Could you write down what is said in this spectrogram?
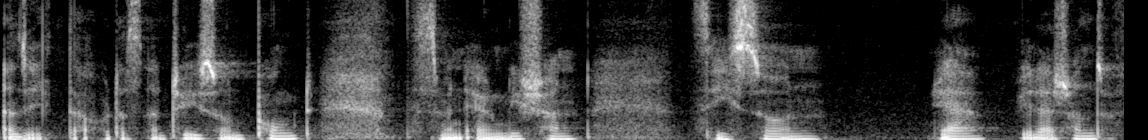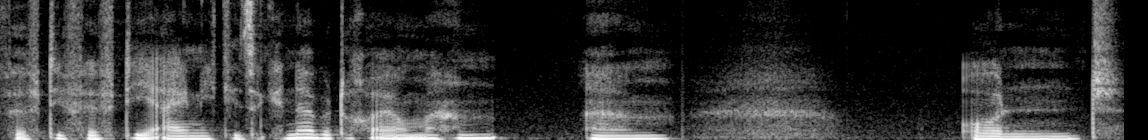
Also ich glaube, das ist natürlich so ein Punkt, dass man irgendwie schon sich so ein, ja, wir da schon so 50-50 eigentlich diese Kinderbetreuung machen ähm, und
